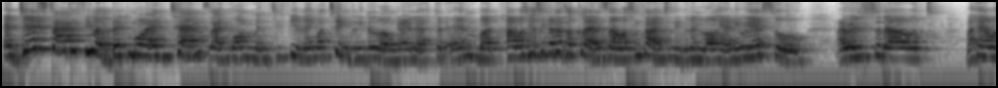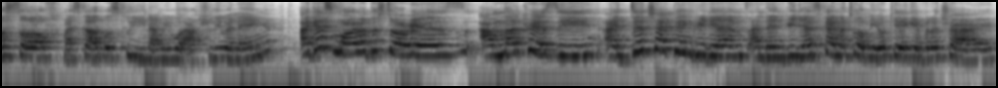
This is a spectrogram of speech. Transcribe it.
It did start to feel a bit more intense like more minty feeling or tingly the longer I left it in but I was using it as a cleanser. I wasn't planning to leave it in long anyway so I rinsed it out my hair was soft, my scalp was clean and we were actually winning. I guess more of the story is I'm not crazy. I did check the ingredients and the ingredients kind of told me, okay, give it a try.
